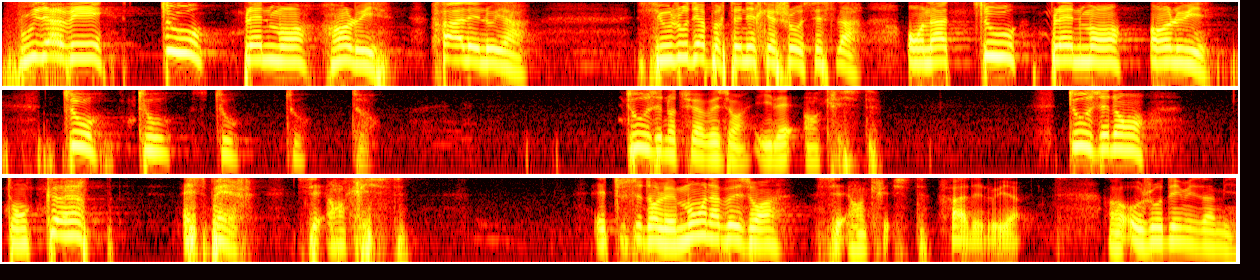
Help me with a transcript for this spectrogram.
Vous avez tout pleinement en lui. Alléluia. Si aujourd'hui on peut retenir quelque chose, c'est cela. On a tout pleinement en lui. Tout, tout, Tout ce dont tu as besoin, il est en Christ. Tout ce dont ton cœur espère, c'est en Christ. Et tout ce dont le monde a besoin, c'est en Christ. Alléluia. Aujourd'hui, mes amis,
